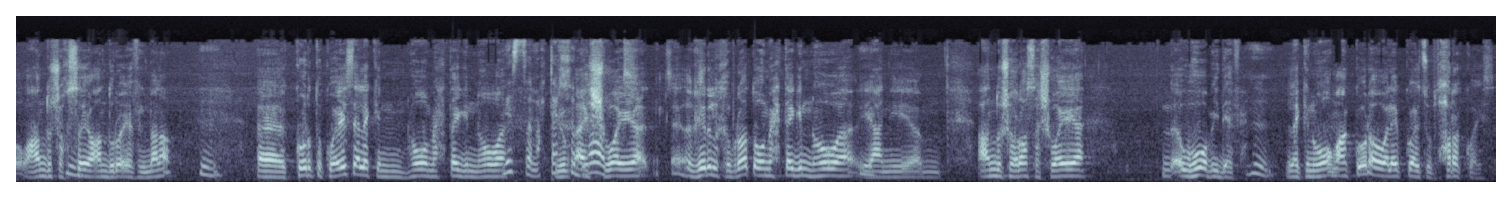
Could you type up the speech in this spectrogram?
وعنده شخصية وعنده رؤية في الملعب. آه كورته كويسة لكن هو محتاج إن هو لسه محتاج يبقى خبرات. شوية غير الخبرات هو محتاج إن هو يعني عنده شراسة شوية. وهو بيدافع. لكن وهو مع الكورة هو لعيب كويس وبيتحرك كويس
